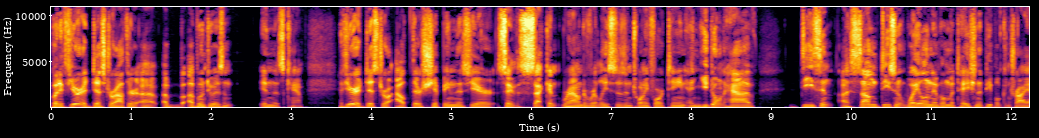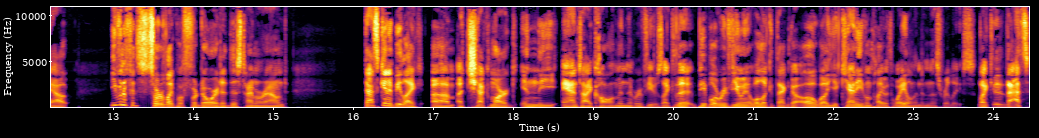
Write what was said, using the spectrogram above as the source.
but if you're a distro out there, uh, Ubuntu isn't in this camp. If you're a distro out there shipping this year, say the second round of releases in 2014, and you don't have decent uh, some decent Wayland implementation that people can try out, even if it's sort of like what Fedora did this time around, that's going to be like um, a check mark in the anti column in the reviews. Like the people reviewing it will look at that and go, "Oh, well, you can't even play with Wayland in this release." Like that's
